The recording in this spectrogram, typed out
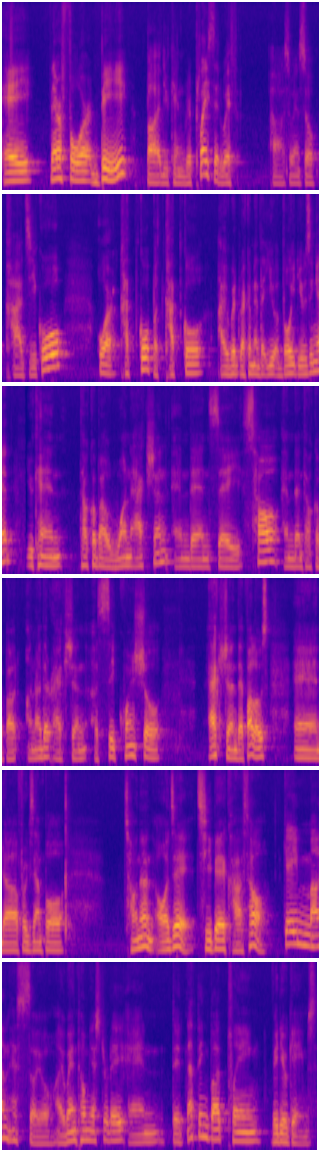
A, therefore B, but you can replace it with uh, so and so 가지고 or 갖고, but 갖고, I would recommend that you avoid using it. You can talk about one action and then say 서 and then talk about another action, a sequential action that follows. And uh, for example, 저는 어제 집에 가서 게임만 했어요. I went home yesterday and did nothing but playing video games.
